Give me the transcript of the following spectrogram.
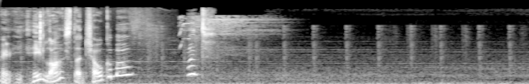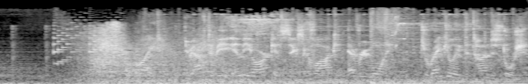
Wait, he lost the chocobo? What? Right. You have to be in the at 6 o'clock every morning to regulate the time distortion.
